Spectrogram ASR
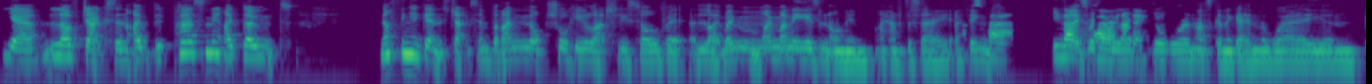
yeah. Love Jackson. I personally, I don't. Nothing against Jackson, but I'm not sure he'll actually solve it. Like my my money isn't on him. I have to say. I that's think fair. he that's might bring a Labrador, and that's going to get in the way. And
